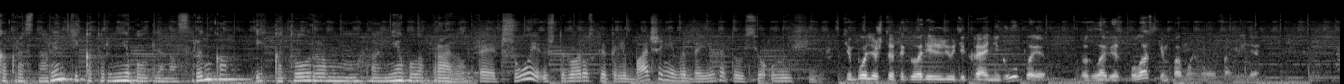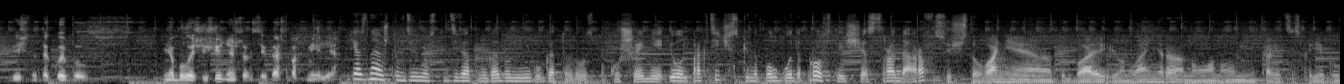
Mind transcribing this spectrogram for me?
как раз на рынке, который не был для нас рынком и в котором э, не было правил. Это я чую, і што беларускае тэлебачанне выдае гэта ўсё ў эфір. Тем более, что это говорили люди крайне глупые, во главе с Булатским, по-моему, его фамилия. Вечно такой был. У меня было ощущение, что он всегда с похмелья. Я знаю, что в 99 году на него готовилось покушение, и он практически на полгода просто исчез с радаров. Существование Тутбая и онлайнера, но оно, мне кажется, скорее было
